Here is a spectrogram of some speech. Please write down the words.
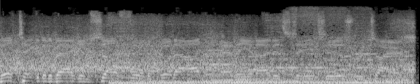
He'll take it to the bag himself for the putout, and the United States is retired.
